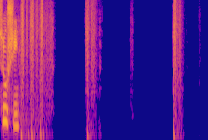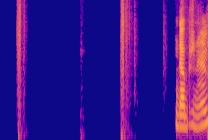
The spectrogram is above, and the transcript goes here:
Sushi. Dobrze.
